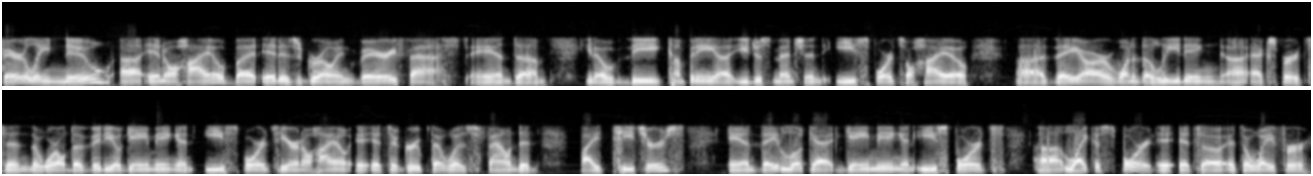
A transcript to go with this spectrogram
fairly new uh, in Ohio, but it is growing very fast. And um, you know, the company uh, you just mentioned, Esports Ohio, uh, they are one of the leading uh, experts in the world of video gaming and esports here in Ohio. It, it's a group that was founded by teachers and they look at gaming and esports uh, like a sport. It, it's a it's a way for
